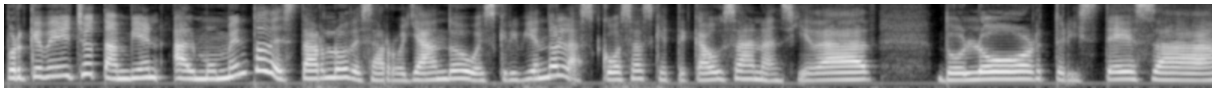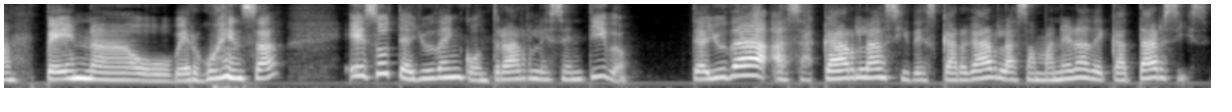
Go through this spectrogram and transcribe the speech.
porque de hecho también al momento de estarlo desarrollando o escribiendo las cosas que te causan ansiedad, dolor, tristeza, pena o vergüenza, eso te ayuda a encontrarle sentido. Te ayuda a sacarlas y descargarlas a manera de catarsis.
